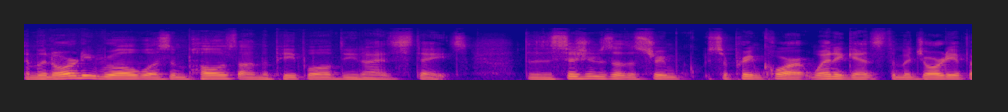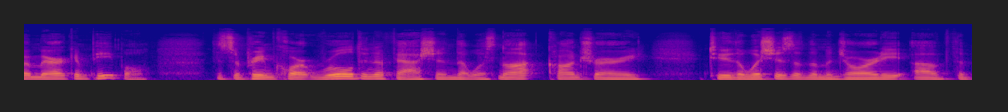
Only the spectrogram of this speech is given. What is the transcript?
A minority rule was imposed on the people of the United States. The decisions of the Supreme Court went against the majority of American people. The Supreme Court ruled in a fashion that was not contrary to the wishes of the majority of the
